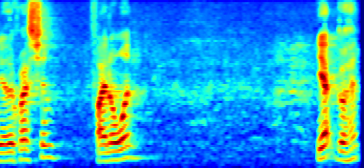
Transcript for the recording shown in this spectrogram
Any other question? Final one? Yeah, go ahead.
